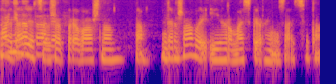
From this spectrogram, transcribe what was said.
Ну, Пані далі це вже переважно та, держави і громадські організації. Та.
